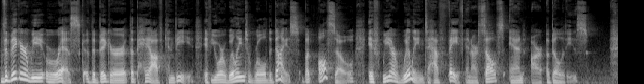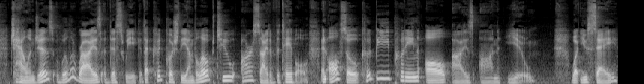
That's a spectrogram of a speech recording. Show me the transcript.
The bigger we risk, the bigger the payoff can be if you are willing to roll the dice, but also if we are willing to have faith in ourselves and our abilities. Challenges will arise this week that could push the envelope to our side of the table and also could be putting all eyes on you. What you say,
